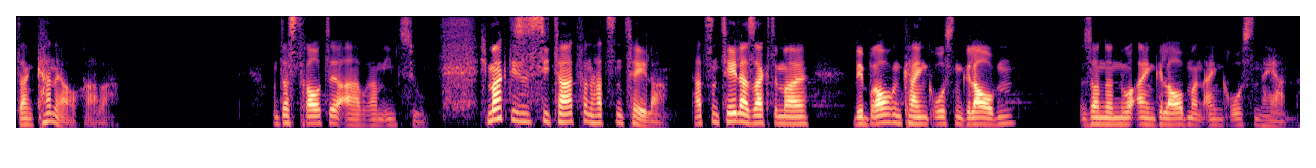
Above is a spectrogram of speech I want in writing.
dann kann er auch aber. Und das traute Abraham ihm zu. Ich mag dieses Zitat von Hudson Taylor. Hudson Taylor sagte mal, wir brauchen keinen großen Glauben, sondern nur einen Glauben an einen großen Herrn.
